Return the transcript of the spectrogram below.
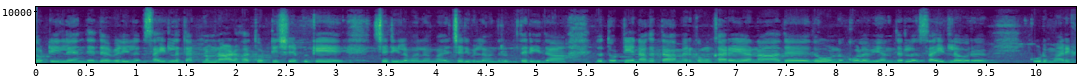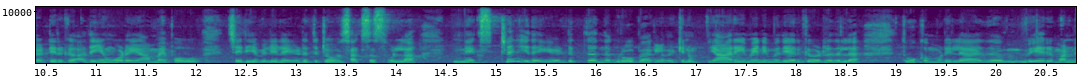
தொட்டியிலேருந்து இதை வெளியில் சைடில் தட்டினோம்னா அழகாக தொட்டி ஷேப்புக்கே செடியில் வள செடி வெளில வந்துடும் தெரியுதா? இந்த தொட்டியை நகர்த்தாமல் இருக்கவும் கரையானா அது ஏதோ ஒன்று குலவியான்னு தெரில சைடில் ஒரு கூடு மாதிரி கட்டியிருக்கு. அதையும் உடையாமல் இப்போது செடியை வெளியில் எடுத்துட்டோம். சக்ஸஸ்ஃபுல்லாக நெக்ஸ்ட்டு இதை எடுத்து அந்த க்ரோ பேக்கில் வைக்கணும். யாரையுமே நிம்மதியாக இருக்க விடுறதில்ல. தூக்க முடியல. அது வேர் மண்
